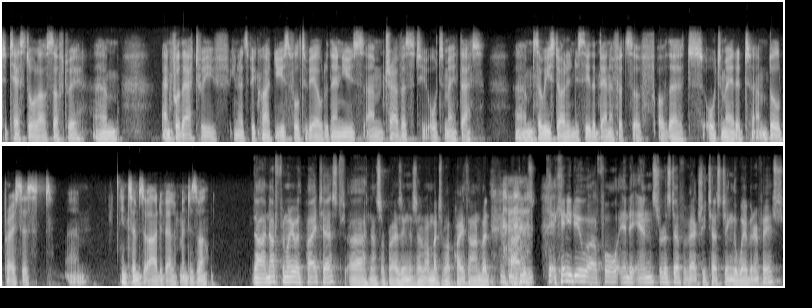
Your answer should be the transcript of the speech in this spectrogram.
to test all our software. Um, and for that, we've, you know, it's been quite useful to be able to then use um, Travis to automate that. Um, so we're starting to see the benefits of, of that automated um, build process um, in terms of our development as well. Uh, not familiar with PyTest. Uh, not surprising. There's not know much about Python, but uh, can you do a full end-to-end sort of stuff of actually testing the web interface?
